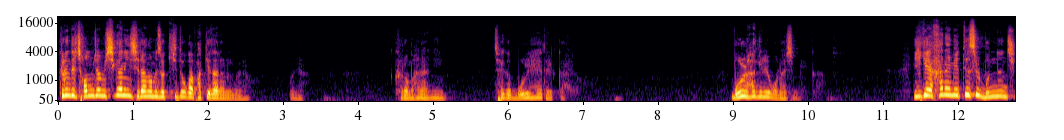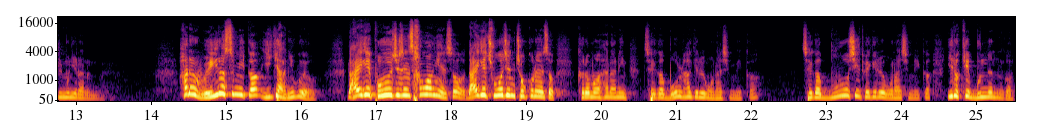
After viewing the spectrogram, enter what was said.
그런데 점점 시간이 지나가면서 기도가 바뀌다라는 거예요. 뭐냐? 그럼 하나님 제가 뭘 해야 될까요? 뭘 하기를 원하십니까? 이게 하나님의 뜻을 묻는 질문이라는 거예요. 하나님 왜 이렇습니까? 이게 아니고요. 나에게 보여주신 상황에서, 나에게 주어진 조건에서, 그러면 하나님, 제가 뭘 하기를 원하십니까? 제가 무엇이 되기를 원하십니까? 이렇게 묻는 것.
